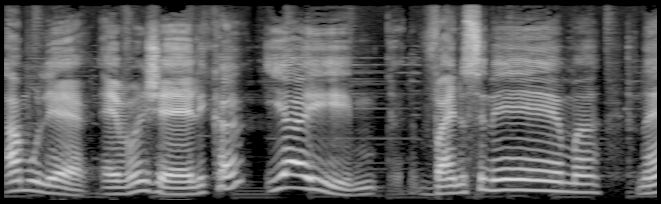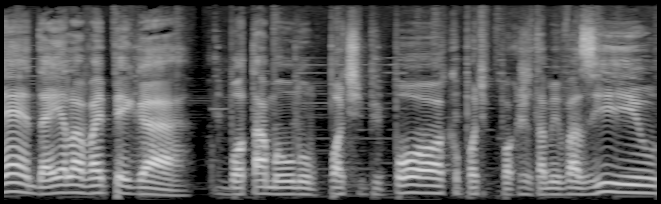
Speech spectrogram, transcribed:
a mulher é evangélica, e aí vai no cinema, né? Daí ela vai pegar, botar a mão no pote de pipoca, o pote de pipoca já tá meio vazio,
